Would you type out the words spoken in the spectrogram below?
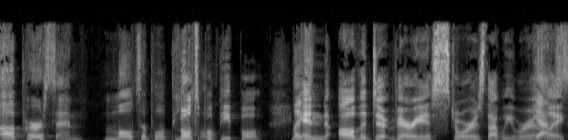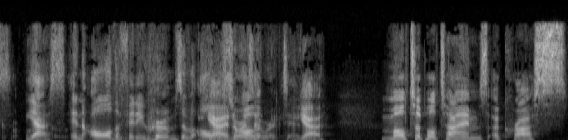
a person, multiple people. Multiple people, Like- in all the di- various stores that we were Yes, like. yes, in all the fitting rooms of all the stores I the- worked in. Yeah, multiple times across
